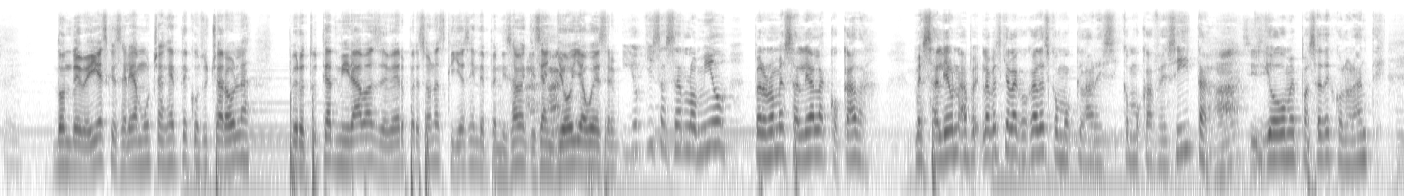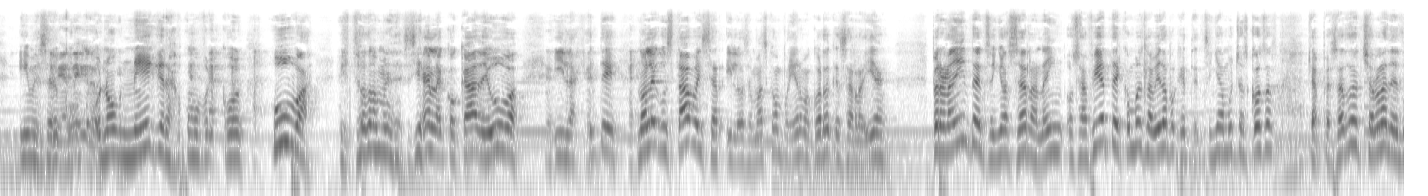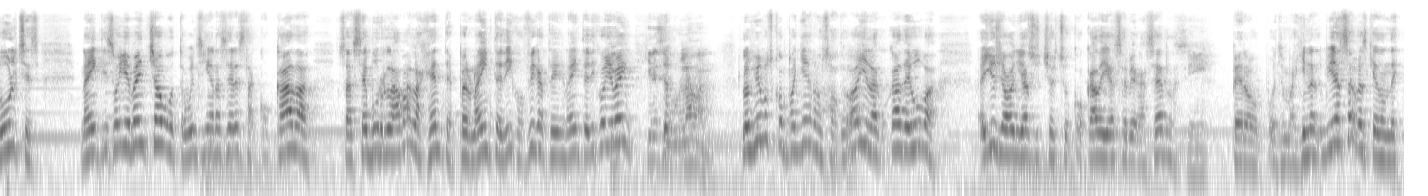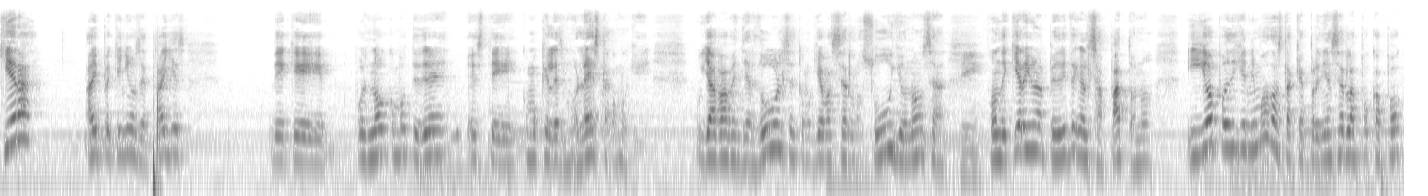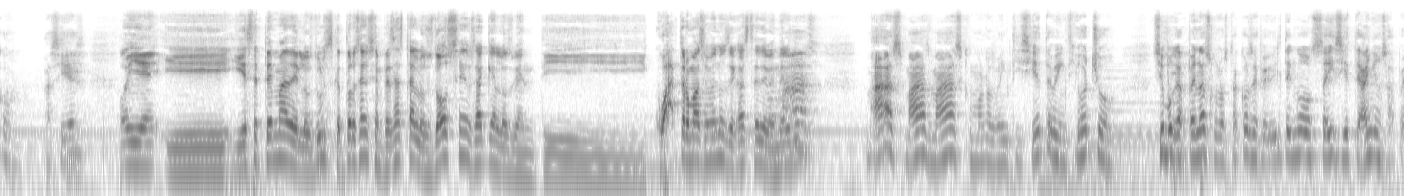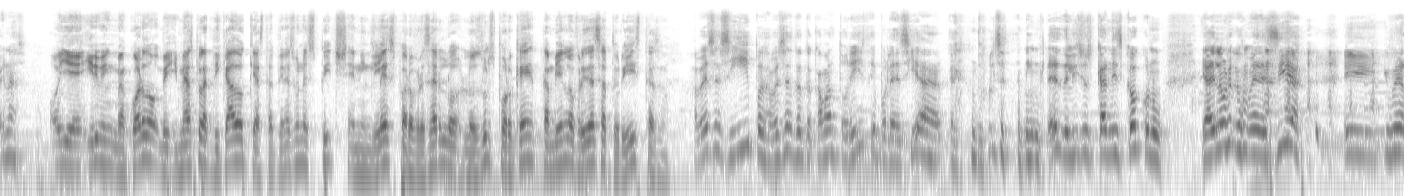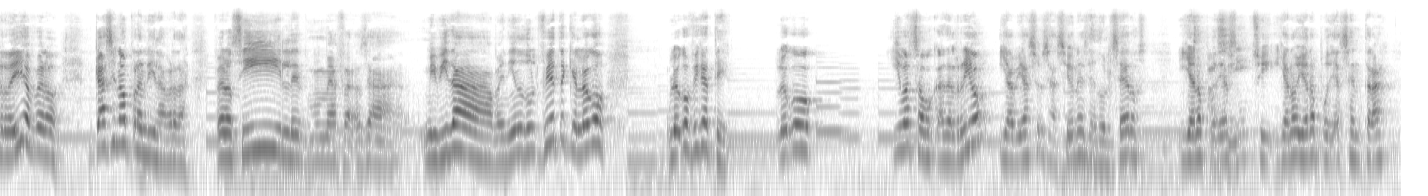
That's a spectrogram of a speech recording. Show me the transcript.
donde veías que salía mucha gente con su charola, pero tú te admirabas de ver personas que ya se independizaban, que decían, Ajá. yo ya voy a ser... Y yo quise hacer lo mío, pero no me salía la cocada. Me salía una. La vez que la cocada es como clares, como cafecita. Ajá, sí, y sí. yo me pasé de colorante. Y me ¿Te salió. negra? No, negra, como fri- uva. Y todo me decían la cocada de uva. Y la gente no le gustaba. Y, se- y los demás compañeros me acuerdo que se reían. Pero nadie te enseñó a hacerla. nadie- o sea, fíjate cómo es la vida porque te enseña muchas cosas. Que a pesar de la charola de dulces, nadie te dice, oye, ven, chavo, te voy a enseñar a hacer esta cocada. O sea, se burlaba la gente. Pero nadie te dijo, fíjate, nadie te dijo, oye, ven. ¿Quiénes se burlaban? Los mismos compañeros, o sea, oye, la cocada de uva. Ellos llevaban ya su, su cocada y ya sabían hacerla. Sí. Pero, pues imagina, ya sabes que donde quiera hay pequeños detalles de que, pues no, como te diré, este, como que les molesta, como que ya va a vender dulces, como que ya va a hacer lo suyo, ¿no? O sea, Sí. donde quiera hay una piedrita en el zapato, ¿no? Y yo pues dije, ni modo, hasta que aprendí a hacerla poco a poco. Así es. Oye, y, y este tema de los dulces, 14 años, empezaste a los 12, o sea que a los 24 más o menos dejaste de vender más, dulces. Más, más, más, como a los 27, 28. Sí, porque apenas con los tacos de pebil tengo 6, 7 años apenas. Oye, Irving, me acuerdo, y me has platicado que hasta tienes un speech en inglés para ofrecer lo- los dulces. ¿Por qué? También lo ofrecías a turistas. o? A veces sí, pues a veces te tocaban turistas y pues le decía dulces en inglés, delicious candies coconut. Y ahí lo único que me decía y, y me reía, pero casi no aprendí, la verdad. Pero sí, le- me o sea, mi vida vendiendo dulces. Fíjate que luego, luego, fíjate, luego ibas a Boca del Río y había asociaciones de dulceros y ya no podías, sí? sí, ya no, ya no podías entrar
